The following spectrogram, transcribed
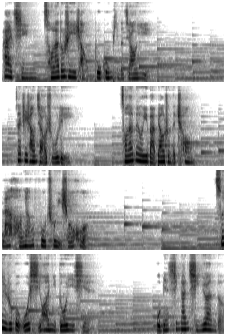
爱情从来都是一场不公平的交易，在这场角逐里，从来没有一把标准的秤来衡量付出与收获。所以，如果我喜欢你多一些，我便心甘情愿的。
